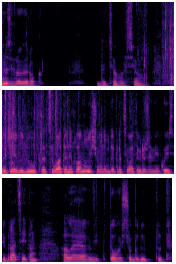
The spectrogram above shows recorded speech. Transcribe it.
Ось гровирок до цього всього. Хоча я буду працювати, не планую, що воно буде працювати в режимі якоїсь вібрації там. Але від того, що будуть тут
